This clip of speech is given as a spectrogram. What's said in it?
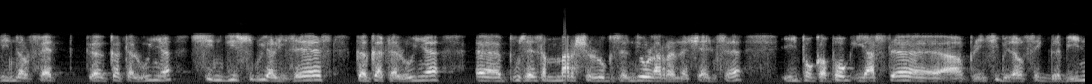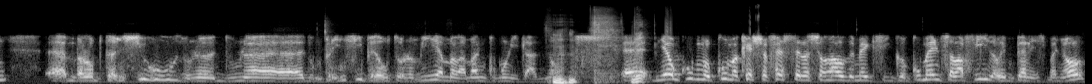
dins del fet que Catalunya s'industrialitzés, que Catalunya eh, posés en marxa el que se'n diu la Renaixença i a poc a poc, ja està eh, al principi del segle XX, amb l'obtenció d'un principi d'autonomia amb la mancomunitat. No? Mm -hmm. Eh, veieu com, com aquesta festa nacional de Mèxic comença la fi de l'imperi espanyol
